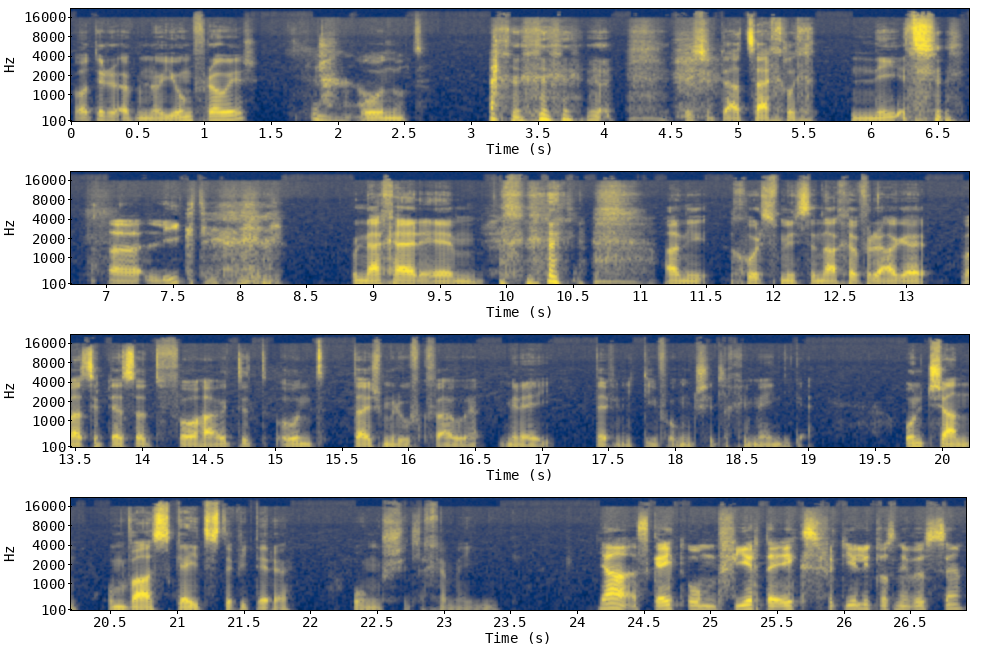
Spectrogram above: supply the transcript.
Oder? Ob er noch Jungfrau ist. Oh Und ist er tatsächlich nicht. Äh, liegt. Und nachher ähm, habe ich kurz müssen nachfragen, was er so davon haltet. Und da ist mir aufgefallen, wir haben definitiv unterschiedliche Meinungen. Und Can, um was geht es denn bei dieser unterschiedlichen Meinung? Ja, es geht um 4DX. Für die Leute, die es nicht wissen,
